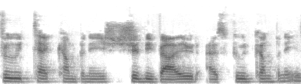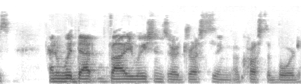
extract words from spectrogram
food tech companies should be valued as food companies and with that valuations are adjusting across the board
